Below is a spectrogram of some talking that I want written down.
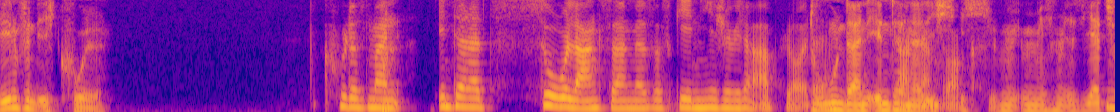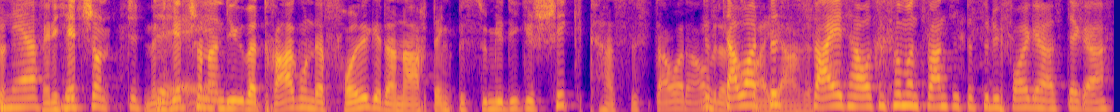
Den finde ich cool. Cool, dass mein Internet so langsam ist. Das geht hier schon wieder ab, Leute. Du und dein Internet, ich, Bock. ich, mich, mich jetzt schon, Nervt wenn ich jetzt schon, mich wenn ich jetzt schon today. an die Übertragung der Folge danach denke, bis du mir die geschickt hast, das dauert auch Das wieder dauert zwei bis Jahre. 2025, bis du die Folge hast, Digga.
